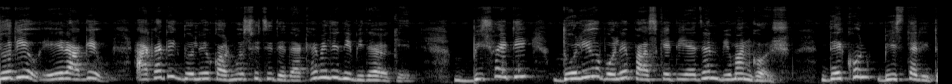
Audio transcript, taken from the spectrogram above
যদিও এর আগেও একাধিক দলীয় কর্মসূচিতে দেখা মেলেনি বিধায়কের। বিষয়টি দলীয় বলে পাশ কেটিয়ে যান বিমান ঘোষ। দেখুন বিস্তারিত।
